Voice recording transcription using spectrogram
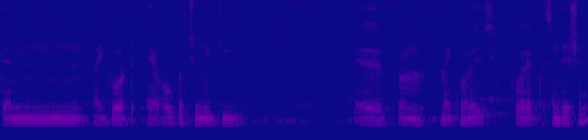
then i got an opportunity uh, from my college for a presentation.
